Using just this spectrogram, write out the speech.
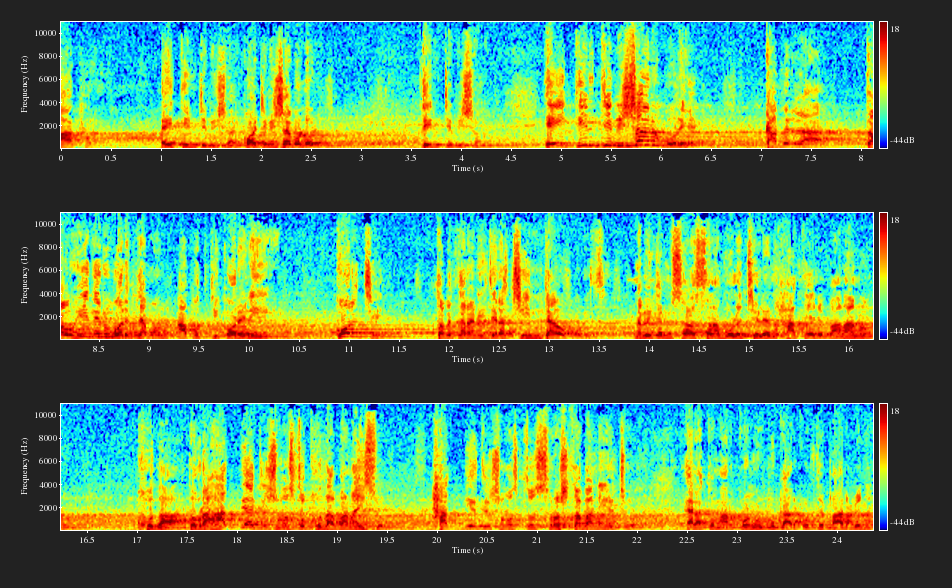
আখরা এই তিনটি বিষয়। কয়টি বিষয় বলুন? তিনটি বিষয়। এই তিনটি বিষয়ের উপরে কাফেররা তৌহিদের উপরে তেমন আপত্তি করেনি। করেছে, তবে তারা নিজেরা চিন্তাও করেছে। নবী করিম সাল্লাম বলেছিলেন, হাতের বানানো খোদা, তোমরা হাত দিয়ে যে সমস্ত খোদা বানাইছো, হাত দিয়ে যে সমস্ত স্রষ্টা বানিয়েছো, এরা তোমার কোনো উপকার করতে পারবে না।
